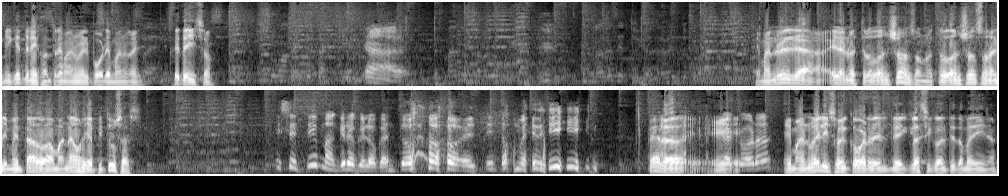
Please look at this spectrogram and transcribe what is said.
¿Y qué tenés contra Manuel, pobre Manuel? ¿Qué te hizo? Nada. Emanuel era, era nuestro Don Johnson, nuestro Don Johnson alimentado a manaos y a pituzas. Ese tema creo que lo cantó el Tito Medina. Claro, ¿Te eh, acordás? Emanuel hizo el cover del, del clásico del Teto Medina.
